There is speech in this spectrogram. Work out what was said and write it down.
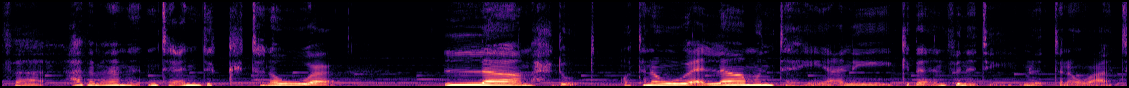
فهذا معناه أن أنت عندك تنوع لا محدود وتنوع لا منتهي يعني كذا انفينيتي من التنوعات.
